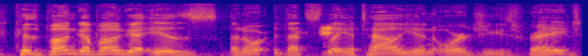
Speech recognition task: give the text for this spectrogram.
because bunga bunga is an or, that's the italian orgies right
